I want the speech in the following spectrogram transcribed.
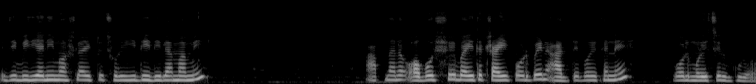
এই যে বিরিয়ানি মশলা একটু ছড়িয়ে দিয়ে দিলাম আমি। আপনারা অবশ্যই বাড়িতে ট্রাই করবেন। আর দেবো এখানে গোলমরিচের গুঁড়ো।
